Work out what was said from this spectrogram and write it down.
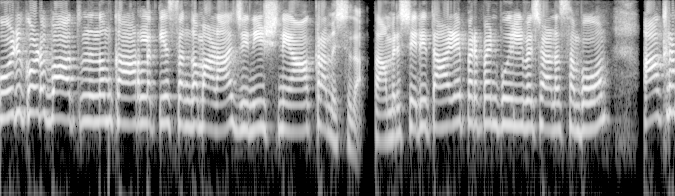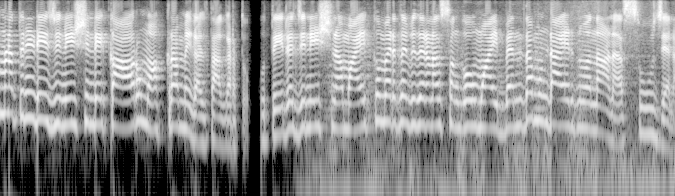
കോഴിക്കോട് ഭാഗത്തു നിന്നും കാറിലെത്തിയ സംഘമാണ് ജിനീഷിനെ ആക്രമിച്ചത്. താമരശ്ശേരി താഴെ പുയിൽ വെച്ചാണ് സംഭവം. ആക്രമണത്തിനിടെ ജിനീഷിന്റെ കാറും അക്രമികൾ തകർത്തു. കുത്തേറ്റ ജിനീഷിന് മയക്കുമരുന്ന് വിതരണ സംഘവുമായി ബന്ധമുണ്ടായിരുന്നുവെന്നാണ് സൂചന.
